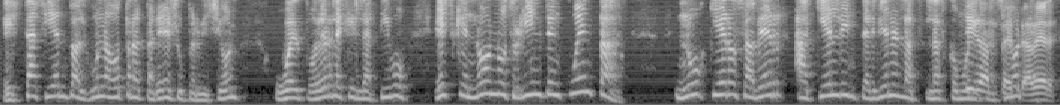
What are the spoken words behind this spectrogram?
está haciendo alguna otra tarea de supervisión o el Poder Legislativo es que no nos rinden cuentas. No quiero saber a quién le intervienen las, las comunicaciones. a ver,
